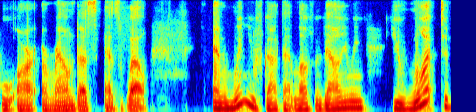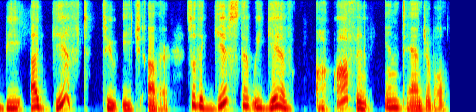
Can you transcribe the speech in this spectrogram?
who are around us as well. And when you've got that love and valuing, you want to be a gift to each other. So the gifts that we give are often intangible.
